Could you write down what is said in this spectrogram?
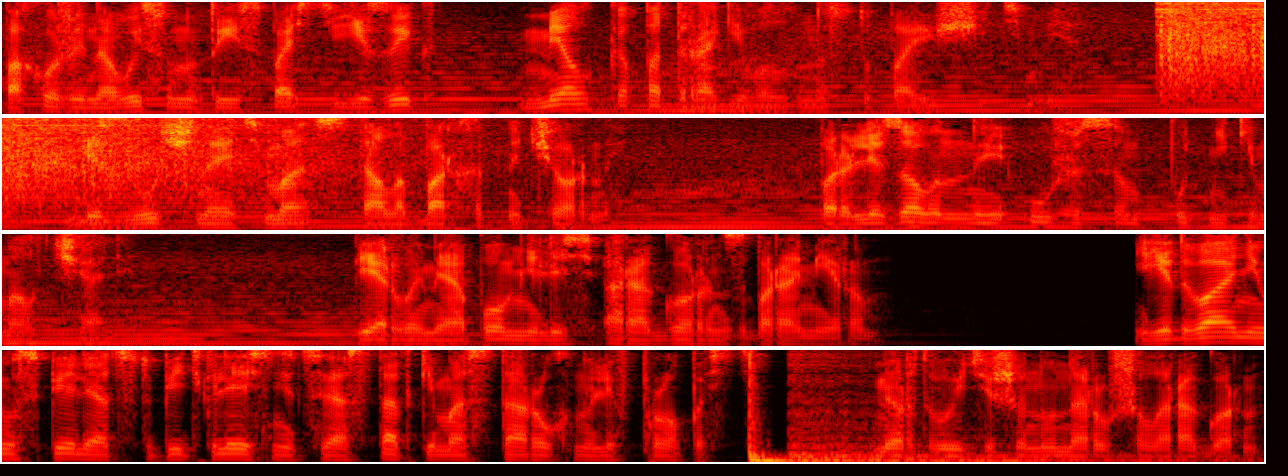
похожий на высунутый из пасти язык, мелко подрагивал в наступающей тьме. Беззвучная тьма стала бархатно-черной. Парализованные ужасом путники молчали. Первыми опомнились Арагорн с Барамиром. Едва они успели отступить к лестнице, остатки моста рухнули в пропасть. Мертвую тишину нарушил Арагорн.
